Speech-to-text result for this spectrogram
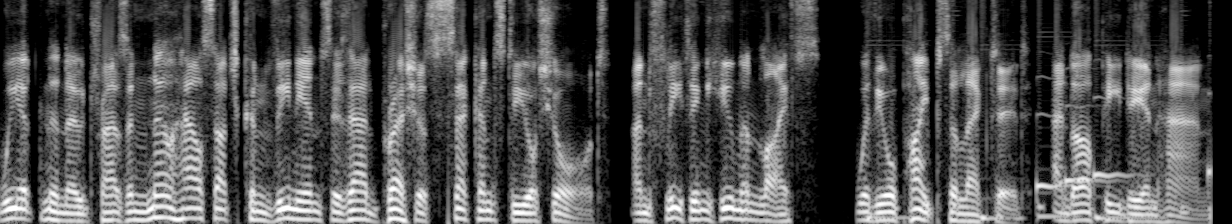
We at Nanotrasen know how such conveniences add precious seconds to your short and fleeting human lives. With your pipe selected and RPD in hand,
